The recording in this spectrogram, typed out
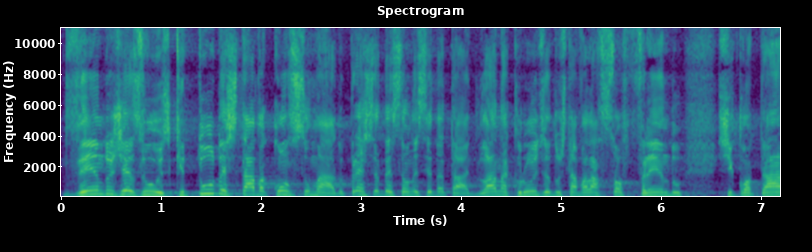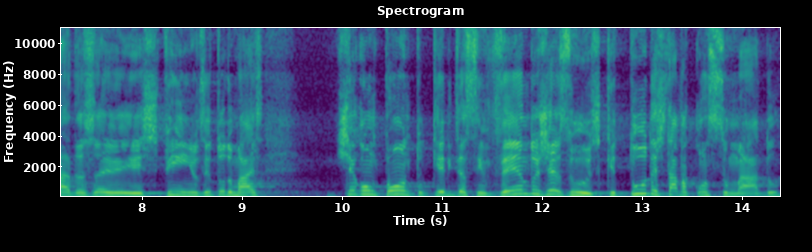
vendo Jesus que tudo estava consumado, preste atenção nesse detalhe. Lá na cruz, Jesus estava lá sofrendo chicotadas, espinhos e tudo mais. Chegou um ponto que ele diz assim: vendo Jesus que tudo estava consumado,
